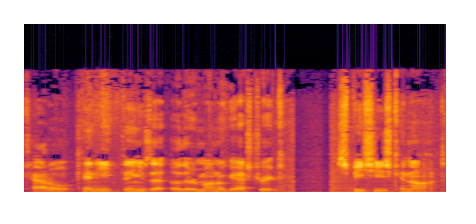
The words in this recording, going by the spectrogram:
Cattle can eat things that other monogastric species cannot.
